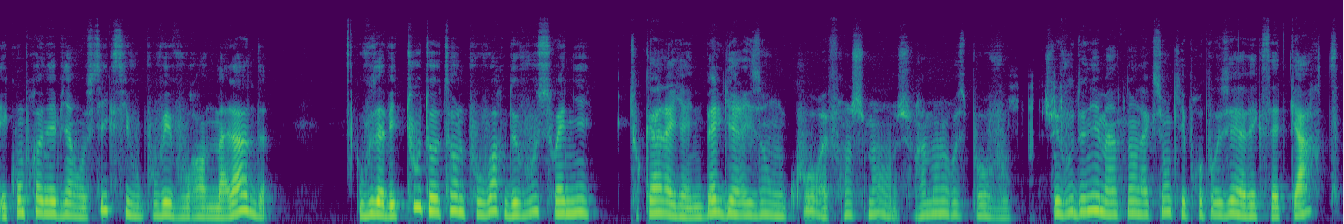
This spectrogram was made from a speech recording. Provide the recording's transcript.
Et comprenez bien aussi que si vous pouvez vous rendre malade, vous avez tout autant le pouvoir de vous soigner. En tout cas, là, il y a une belle guérison en cours et franchement, je suis vraiment heureuse pour vous. Je vais vous donner maintenant l'action qui est proposée avec cette carte.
